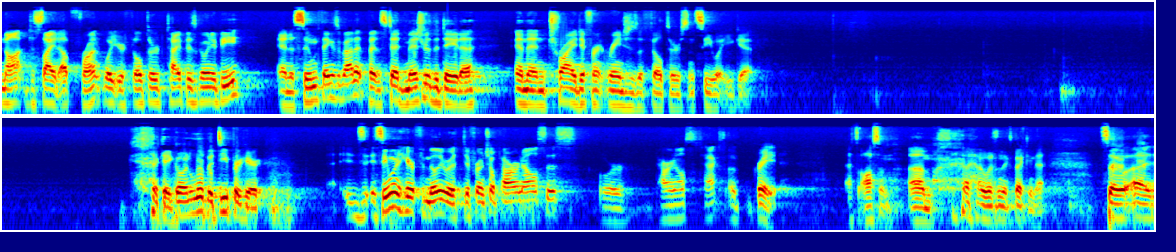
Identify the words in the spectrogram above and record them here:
not decide up front what your filter type is going to be and assume things about it, but instead measure the data and then try different ranges of filters and see what you get. Okay, going a little bit deeper here. Is, is, anyone here familiar with differential power analysis or power analysis attacks? Oh, great. That's awesome. Um, I wasn't expecting that. So uh,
